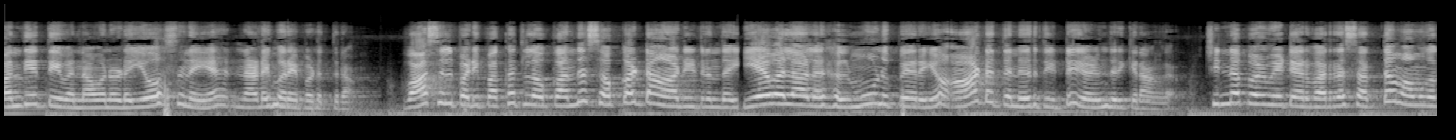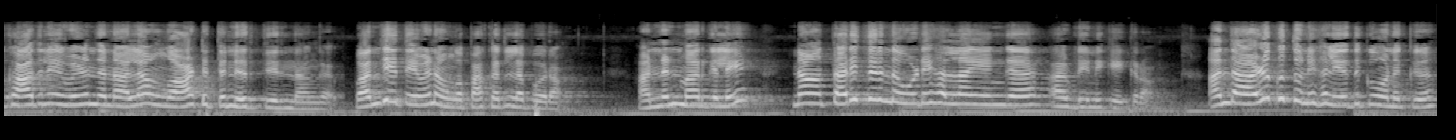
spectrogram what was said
வந்தியத்தேவன் அவனோட யோசனையை நடைமுறைப்படுத்துறான். வாசல் படி பக்கத்துல உட்காந்து சொக்கட்டம் ஆடிட்டு இருந்த ஏவலாளர்கள் மூணு பேரையும் ஆட்டத்தை நிறுத்திட்டு எழுந்திருக்கிறாங்க. சின்ன பழுவேட்டையர் வர்ற சத்தம் அவங்க காதலே விழுந்தனால அவங்க ஆட்டத்தை நிறுத்தி இருந்தாங்க வந்தியத்தேவன் அவங்க பக்கத்துல போறான். அண்ணன்மார்களே நான் தரித்திருந்த உடைகள்லாம் எங்க? அப்படின்னு கேக்குறான். அந்த அழுக்கு துணிகள் எதுக்கு உனக்கு?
